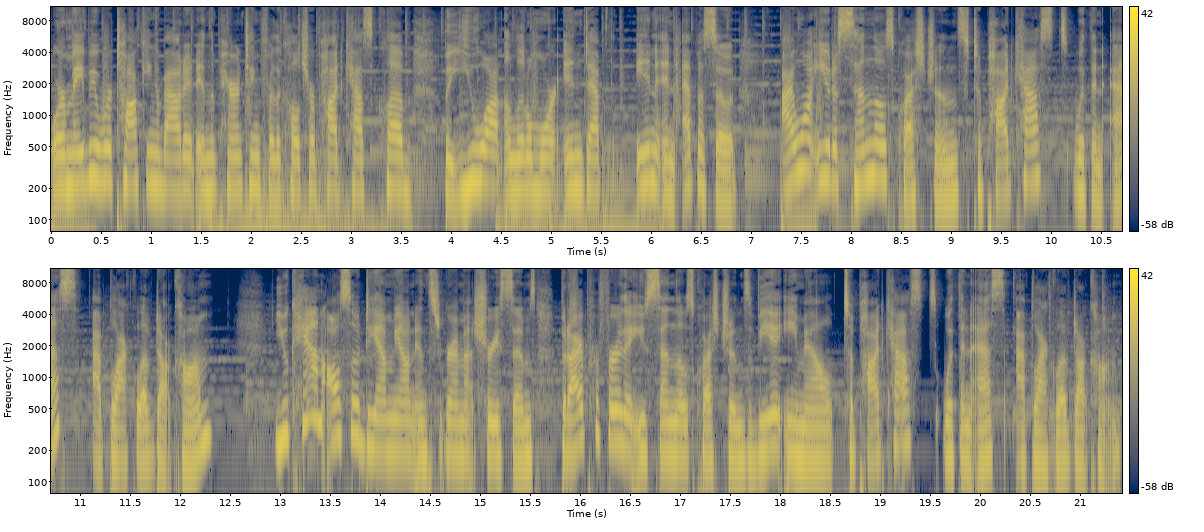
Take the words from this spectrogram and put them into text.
or maybe we're talking about it in the Parenting for the Culture podcast club, but you want a little more in depth in an episode, I want you to send those questions to podcasts with an S at blacklove.com. You can also DM me on Instagram at Charisse Sims, but I prefer that you send those questions via email to podcasts with an S at blacklove.com.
